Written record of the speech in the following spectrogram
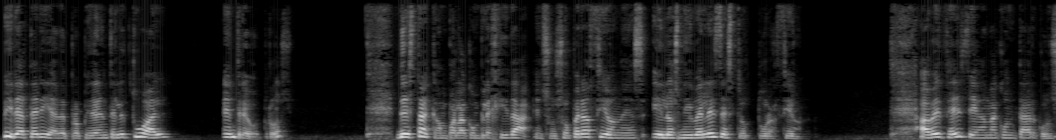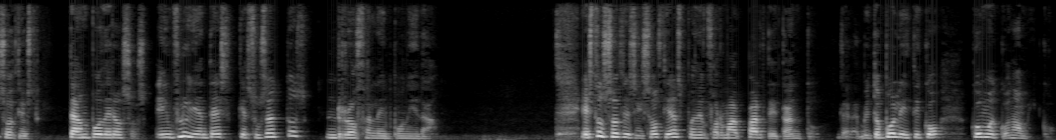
piratería de propiedad intelectual, entre otros. Destacan por la complejidad en sus operaciones y los niveles de estructuración. A veces llegan a contar con socios tan poderosos e influyentes que sus actos rozan la impunidad. Estos socios y socias pueden formar parte tanto del ámbito político como económico.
